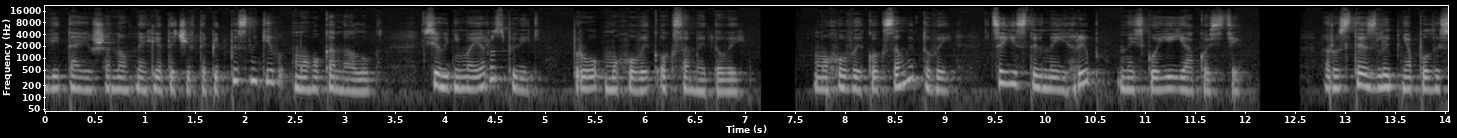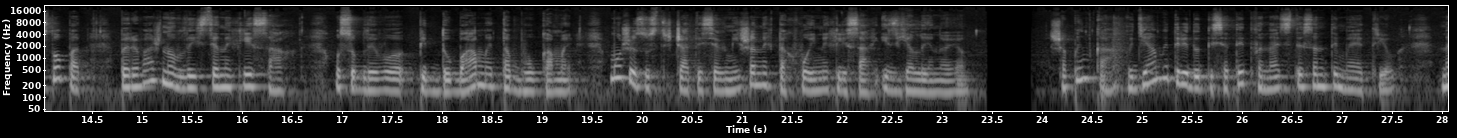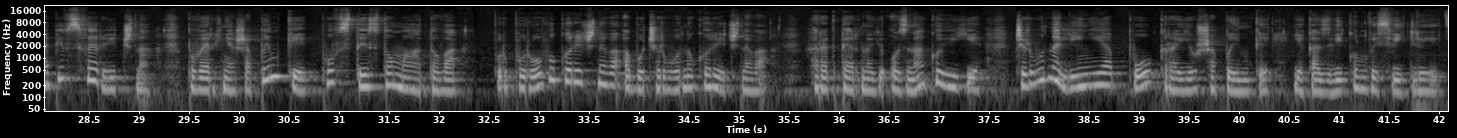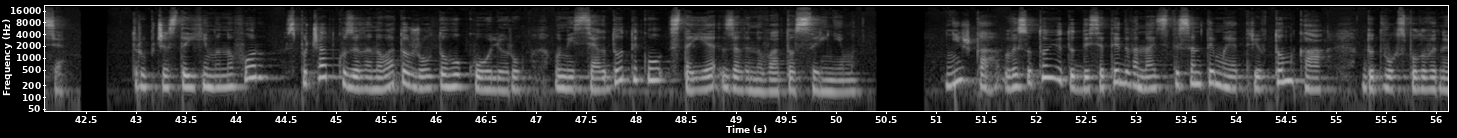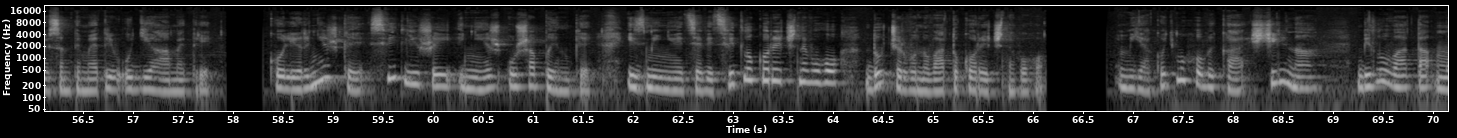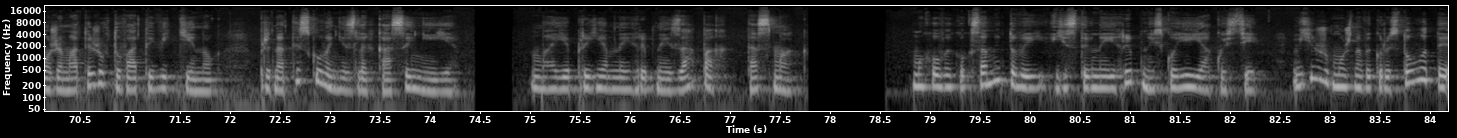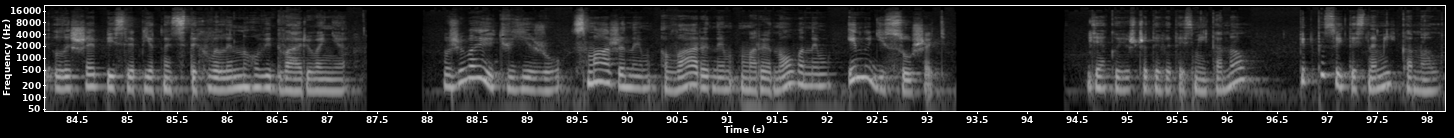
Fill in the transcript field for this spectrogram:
Вітаю шановних глядачів та підписників мого каналу. Сьогодні моя розповідь про моховик оксамитовий. Моховик оксамитовий це їстивний гриб низької якості. Росте з липня по листопад переважно в листяних лісах, особливо під дубами та буками. Може зустрічатися в мішаних та хвойних лісах із ялиною. Шапинка в діаметрі до 10-12 см, напівсферична, поверхня шапинки повстисто-матова, пурпурово-коричнева або червоно-коричнева. Характерною ознакою є червона лінія по краю шапинки, яка з віком висвітлюється. Трубчастий гіменофор спочатку зеленувато-жовтого кольору, у місцях дотику стає зеленувато-синім. Ніжка висотою до 10-12 см, тонка до 2,5 см у діаметрі. Колір ніжки світліший, ніж у шапинки, і змінюється від світло-коричневого до червонувато-коричневого. М'якоть моховика щільна, білувата може мати жовтуватий відтінок, при натискуванні злегка синіє. Має приємний грибний запах та смак. Моховик оксамитовий їстивний гриб низької якості. В їжу можна використовувати лише після 15-хвилинного відварювання. Вживають в їжу смаженим, вареним, маринованим, іноді сушать. Дякую, що дивитесь мій канал. Підписуйтесь на мій канал.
